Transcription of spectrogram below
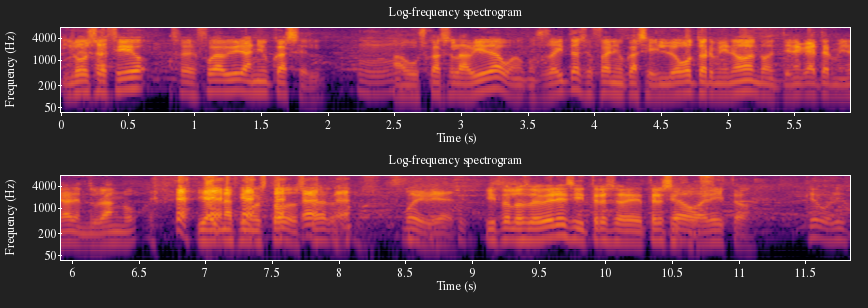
y luego se fue, se fue a vivir a Newcastle. Mm. A buscarse la vida, bueno, con sus aitas se fue a Newcastle y luego terminó en donde tenía que terminar, en Durango. Y ahí nacimos todos, claro. Muy bien. Hizo los deberes y tres, eh, tres Qué hijos. bonito. Qué bonito.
